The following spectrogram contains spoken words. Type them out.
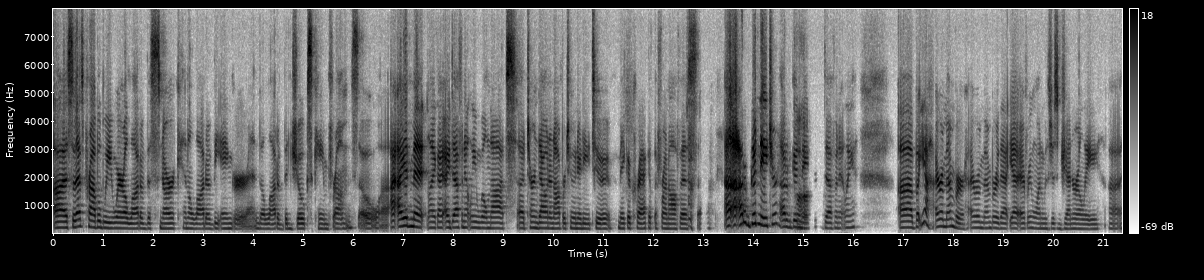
Uh, so that's probably where a lot of the snark and a lot of the anger and a lot of the jokes came from. So uh, I, I, admit, like, I, I, definitely will not uh, turn down an opportunity to make a crack at the front office uh, out of good nature, out of good uh-huh. nature, definitely. Uh, but yeah, I remember. I remember that. Yeah, everyone was just generally uh,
